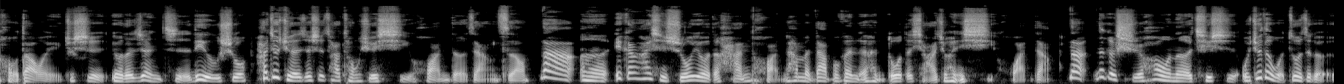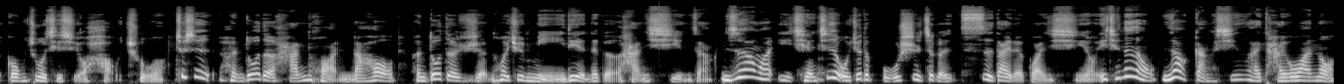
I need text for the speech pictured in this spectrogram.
头到尾就是有的认知？例如说，他就觉得这是他同学喜欢的这样子哦。那呃，一刚开始所有的韩团，他们大部分的很多的小孩就很喜欢这样。那那个时候呢，其实我觉得我做这个工作其实有好处哦，就是很多的韩团，然后很多的人会去迷恋那个韩星这样。你知道吗？以前其实我觉得不是这个世代的关系哦。以前那种你知道港星来台湾哦，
